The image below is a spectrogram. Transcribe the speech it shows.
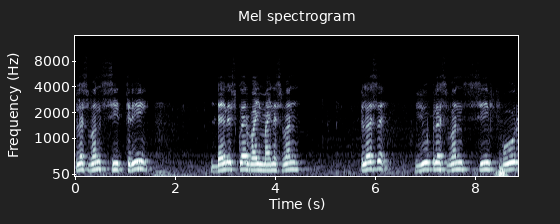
plus one C three del square Y minus one plus U plus one C four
